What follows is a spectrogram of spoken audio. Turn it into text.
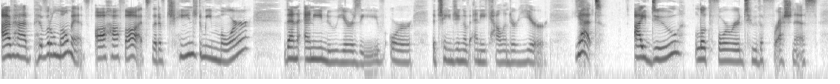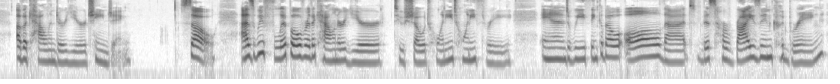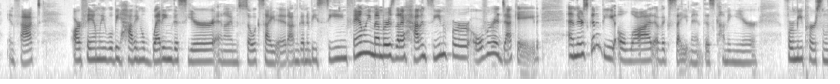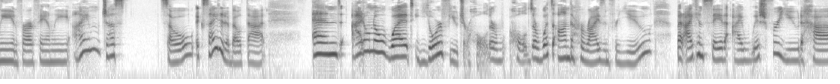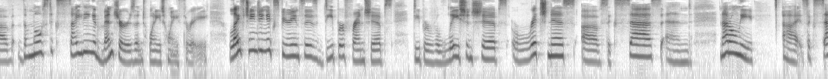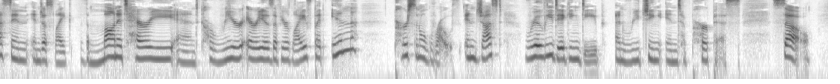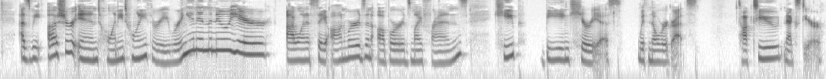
I've had pivotal moments, aha thoughts that have changed me more than any New Year's Eve or the changing of any calendar year. Yet, I do look forward to the freshness of a calendar year changing. So, as we flip over the calendar year to show 2023, and we think about all that this horizon could bring, in fact, our family will be having a wedding this year, and I'm so excited. I'm going to be seeing family members that I haven't seen for over a decade. And there's going to be a lot of excitement this coming year for me personally and for our family. I'm just so excited about that. And I don't know what your future hold or holds or what's on the horizon for you, but I can say that I wish for you to have the most exciting adventures in 2023. Life-changing experiences, deeper friendships, deeper relationships, richness of success and not only uh, success in in just like the monetary and career areas of your life, but in personal growth and just really digging deep and reaching into purpose. So, as we usher in 2023, ringing in the new year, I want to say onwards and upwards, my friends. Keep being curious with no regrets. Talk to you next year.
